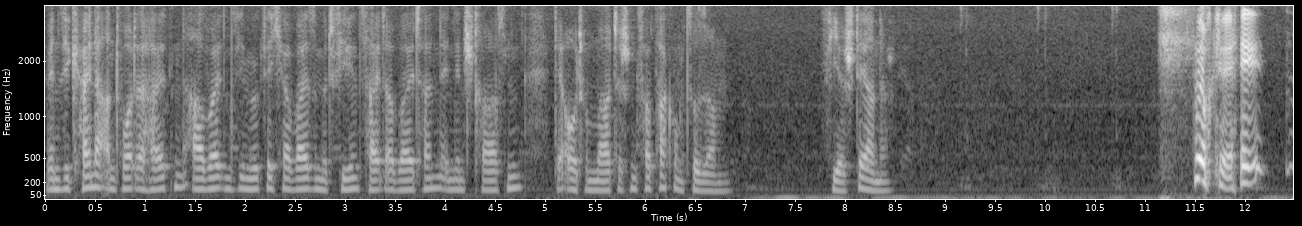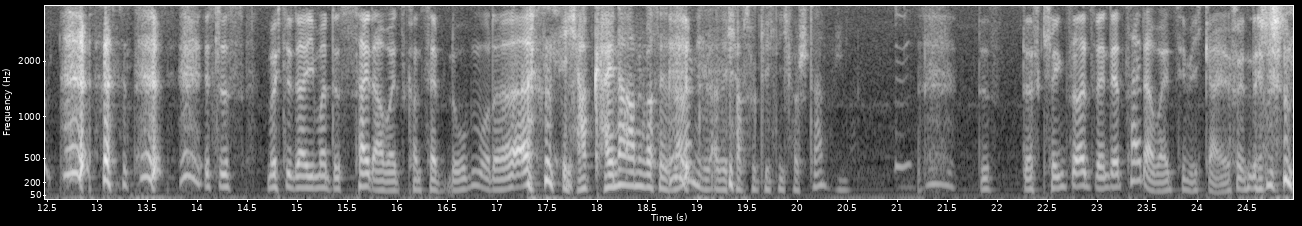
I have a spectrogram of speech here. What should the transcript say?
Wenn Sie keine Antwort erhalten, arbeiten Sie möglicherweise mit vielen Zeitarbeitern in den Straßen der automatischen Verpackung zusammen. Vier Sterne. Okay. ist es, möchte da jemand das Zeitarbeitskonzept loben oder? Ich habe keine Ahnung, was er sagen will. Also ich habe es wirklich nicht verstanden. Das, das klingt so, als wenn der Zeitarbeit ziemlich geil findet.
